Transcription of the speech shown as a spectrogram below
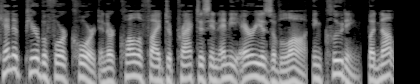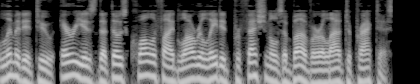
can appear before court and are qualified to practice in any areas of law, including, but not limited to, areas that those qualified law-related professionals above are allowed to practice.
